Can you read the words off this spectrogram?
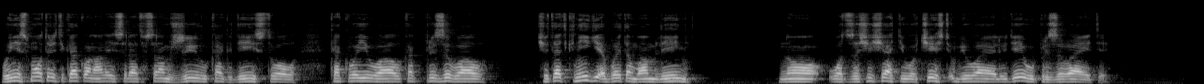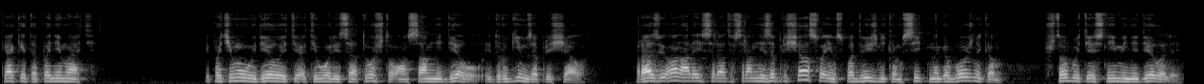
Вы не смотрите, как он, алейхиссалату жил, как действовал, как воевал, как призывал. Читать книги об этом вам лень. Но вот защищать его честь, убивая людей, вы призываете. Как это понимать? И почему вы делаете от его лица то, что он сам не делал и другим запрещал? Разве он, алейхиссалату не запрещал своим сподвижникам, сить многобожникам, что бы те с ними не делали?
